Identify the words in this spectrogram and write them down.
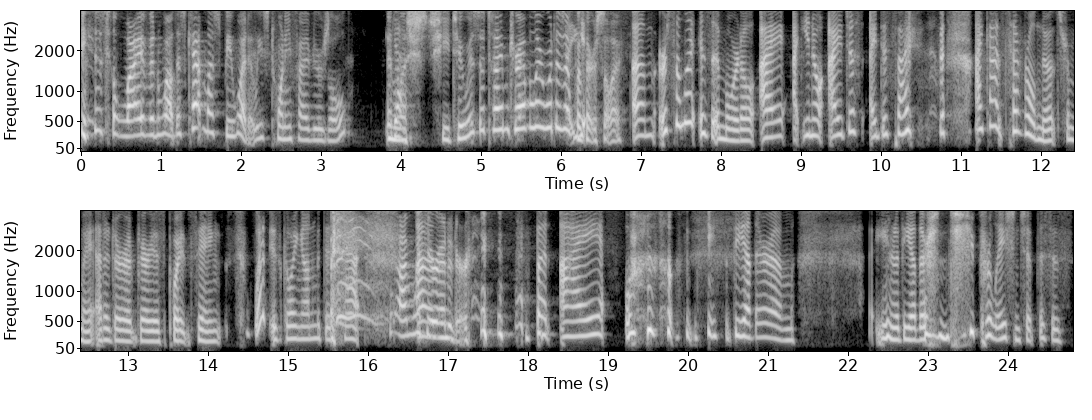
is alive and well. This cat must be what, at least 25 years old? Unless yeah. she too is a time traveler. What is up with yeah. Ursula? Um, Ursula is immortal. I, I, you know, I just, I decided, I got several notes from my editor at various points saying, "What is going on with this cat?" I'm with um, your editor. but I, the, the other, um, you know, the other deep relationship. This is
